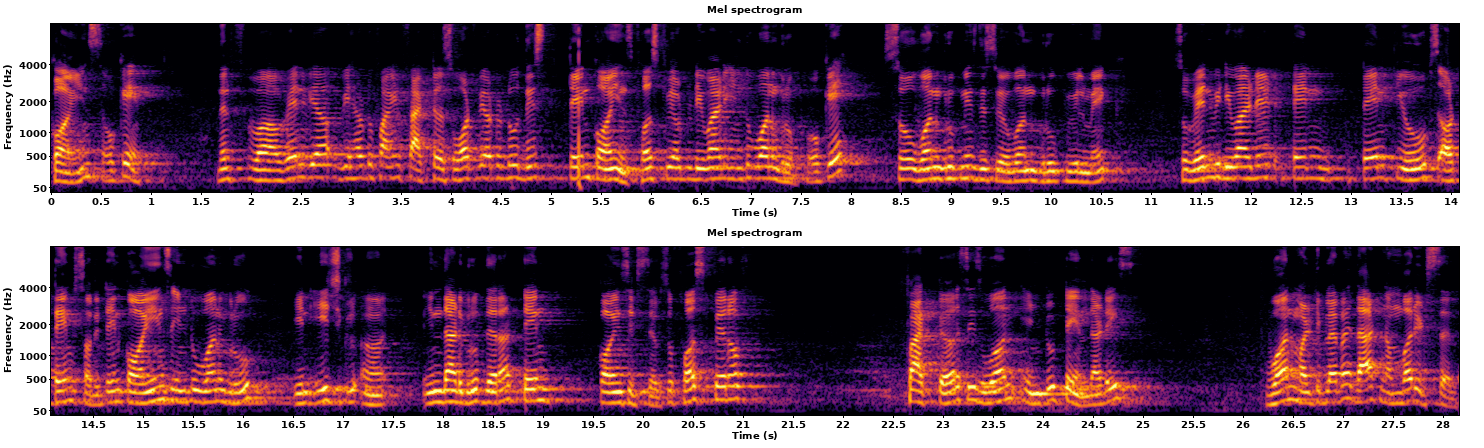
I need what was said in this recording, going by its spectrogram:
coins okay. Then uh, when we are we have to find factors what we have to do this 10 coins first we have to divide into one group okay. So one group means this way one group we will make. So when we divided 10 10 cubes or 10 sorry 10 coins into one group in each uh, in that group there are 10 coins itself. So first pair of factors is 1 into 10 that is 1 multiplied by that number itself.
